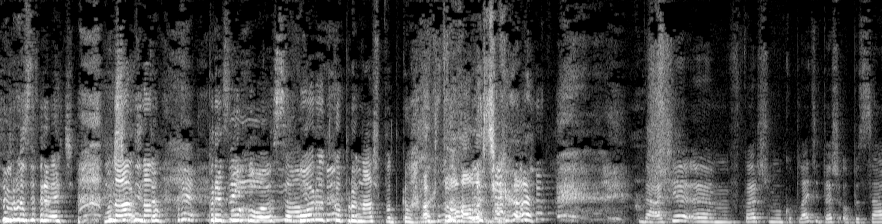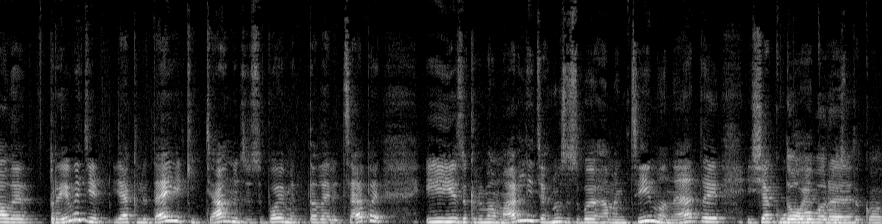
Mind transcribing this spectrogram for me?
Просто речі. Він там прибухував сам. Коротко про наш подкаст. Актуалочка. Да, ще ем, в першому куплеті теж описали привидів як людей, які тягнуть за собою металеві цепи. І, зокрема, Марлі тягнув за собою гаманці, монети і ще купу Договори. якогось такого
